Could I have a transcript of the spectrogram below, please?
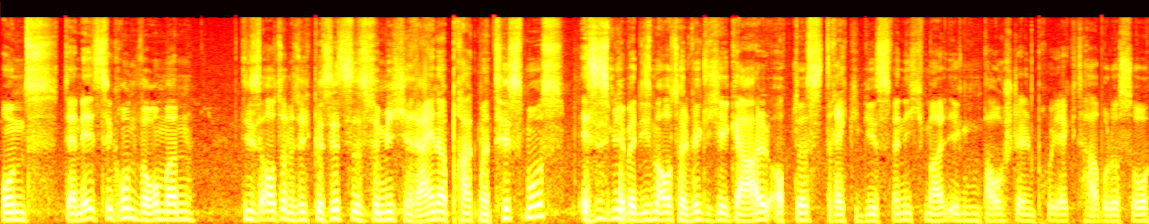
Und der nächste Grund, warum man dieses Auto natürlich besitzt, ist für mich reiner Pragmatismus. Es ist mir bei diesem Auto halt wirklich egal, ob das dreckig ist, wenn ich mal irgendein Baustellenprojekt habe oder so.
